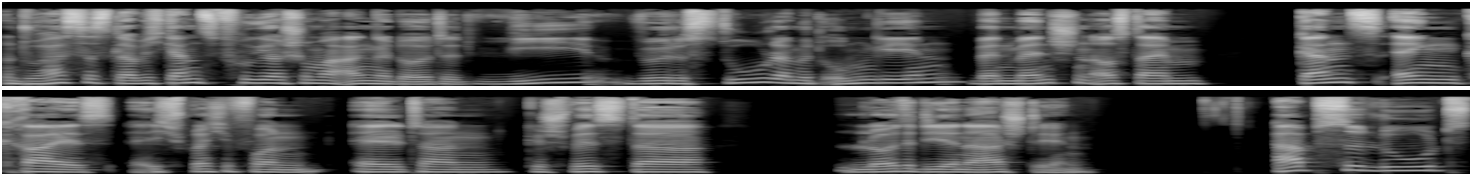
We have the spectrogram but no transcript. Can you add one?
und du hast es, glaube ich, ganz früher schon mal angedeutet. Wie würdest du damit umgehen, wenn Menschen aus deinem ganz engen Kreis, ich spreche von Eltern, Geschwister, Leute, die dir nahestehen, absolut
